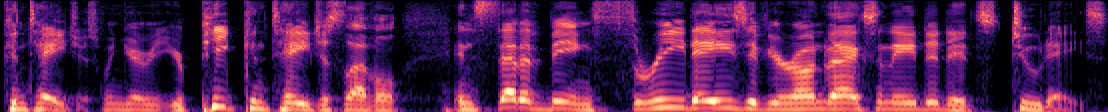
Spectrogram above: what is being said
contagious, when you're at your peak contagious level. Instead of being three days if you're unvaccinated, it's two days.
